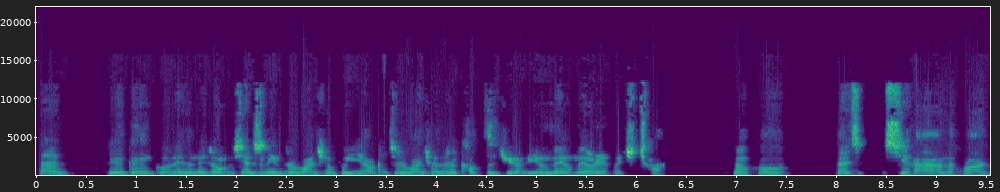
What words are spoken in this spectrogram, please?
但这个跟国内的那种限制令都是完全不一样，就是完全都是靠自觉，因为没有没有人会去查。然后，但西海岸的话，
